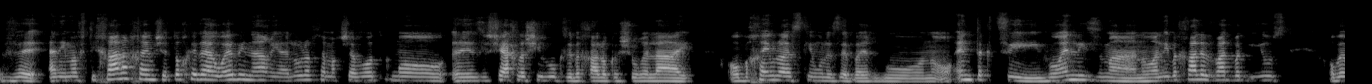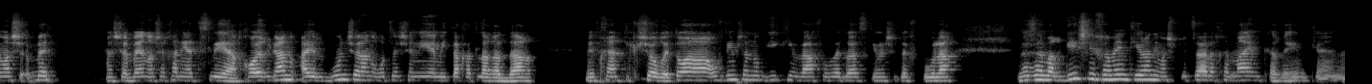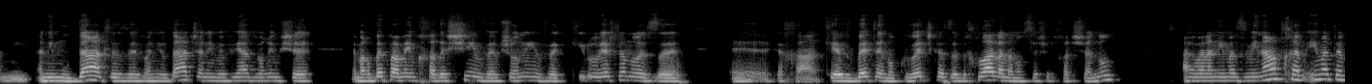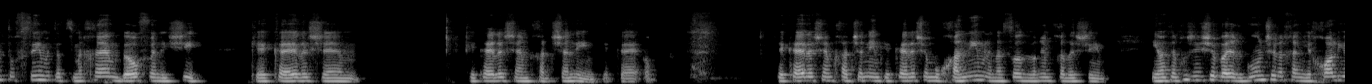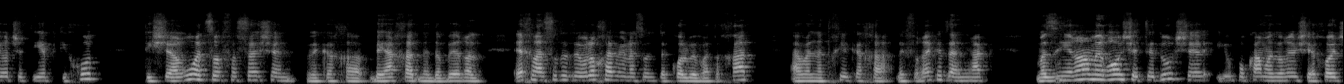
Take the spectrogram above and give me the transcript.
ואני מבטיחה לכם שתוך כדי הוובינר יעלו לכם מחשבות כמו אה, זה שייך לשיווק, זה בכלל לא קשור אליי, או בחיים לא יסכימו לזה בארגון, או אין תקציב, או אין לי זמן, או אני בכלל לבד בגיוס, או במשאבי אנוש, איך אני אצליח, או הארגון, הארגון שלנו רוצה שנהיה מתחת לרדאר מבחינת תקשורת, או העובדים שלנו גיקים ואף עובד לא יסכים לשתף פעולה. וזה מרגיש לפעמים כאילו אני משפריצה עליכם מים קרים, כן? אני, אני מודעת לזה ואני יודעת שאני מביאה דברים שהם הרבה פעמים חדשים והם שונים וכאילו יש לנו איזה אה, ככה כאב בטן או קווץ' כזה בכלל על הנושא של חדשנות, אבל אני מזמינה אתכם, אם אתם תופסים את עצמכם באופן אישי ככאלה שהם, ככאלה שהם חדשנים, ככאלה, ככאלה שהם חדשנים, ככאלה שמוכנים לנסות דברים חדשים, אם אתם חושבים שבארגון שלכם יכול להיות שתהיה פתיחות, תישארו עד סוף הסשן וככה ביחד נדבר על איך לעשות את זה, ולא חייבים לעשות את הכל בבת אחת, אבל נתחיל ככה לפרק את זה. אני רק מזהירה מראש שתדעו שיהיו פה כמה דברים שיכול להיות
